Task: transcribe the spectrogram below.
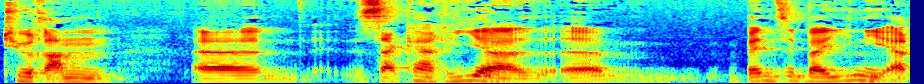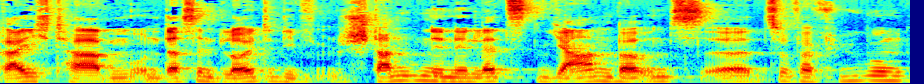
Tyram, äh, Zakaria, äh, Benzebaini erreicht haben. Und das sind Leute, die standen in den letzten Jahren bei uns äh, zur Verfügung.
